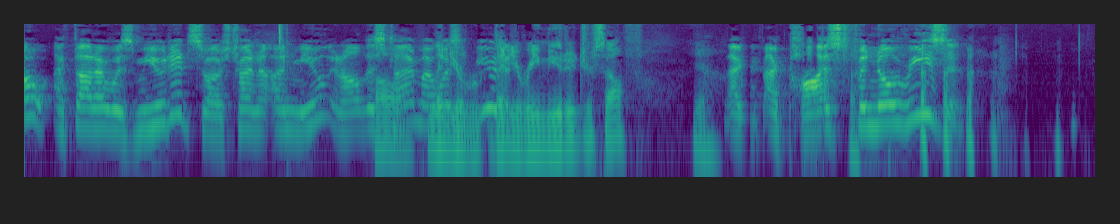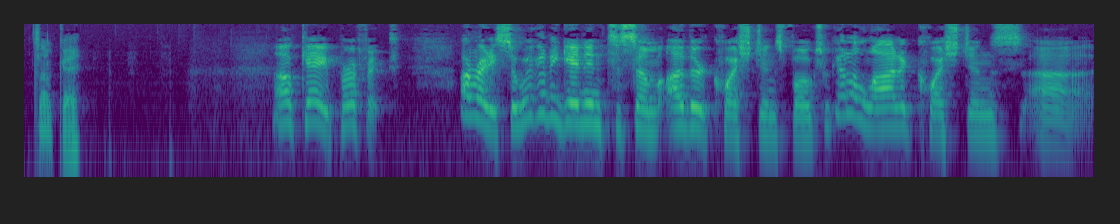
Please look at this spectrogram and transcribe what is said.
Oh, I thought I was muted, so I was trying to unmute, and all this oh, time I wasn't muted. Then you remuted yourself. Yeah, I, I paused for no reason. it's okay. Okay, perfect. Alrighty, so we're going to get into some other questions, folks. We got a lot of questions uh,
